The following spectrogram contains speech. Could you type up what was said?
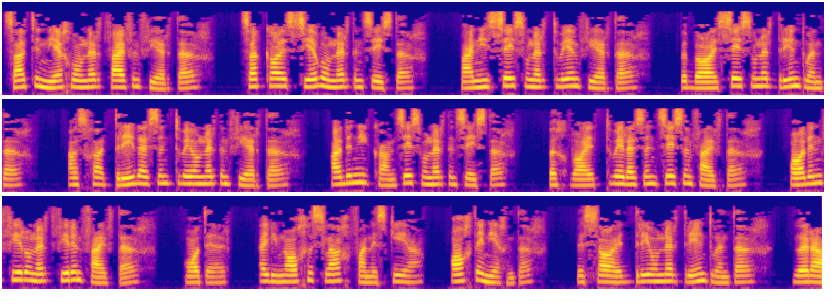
Sate 945, Sakai 760, Bani 642, Bebai 623, Asgat 3240, Adenikam 660, Begwaai 2056, Aden 454, Ader, uit die nageslag van Iskia, 98, Besai 323, Gera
